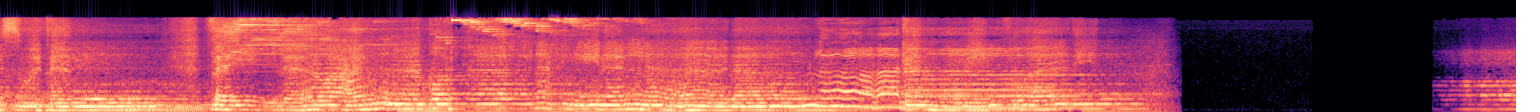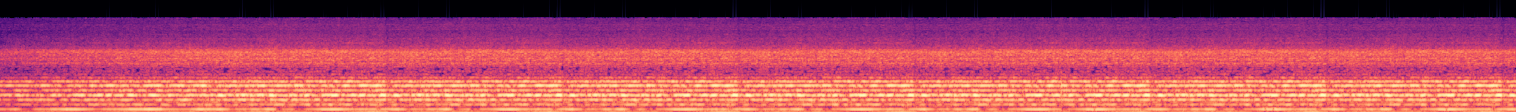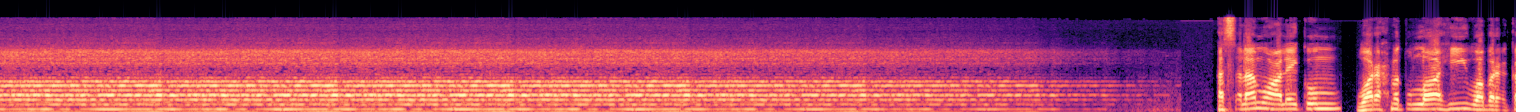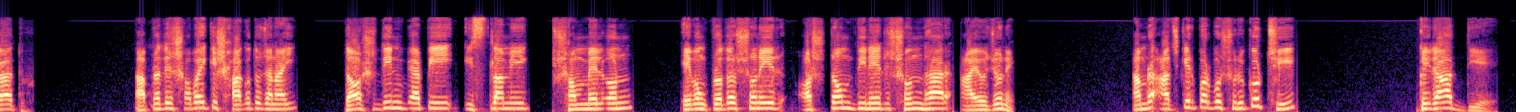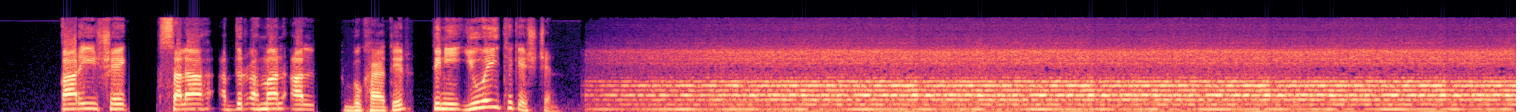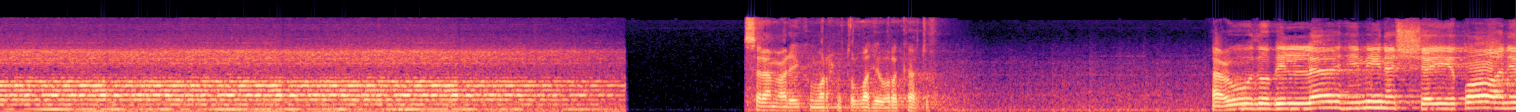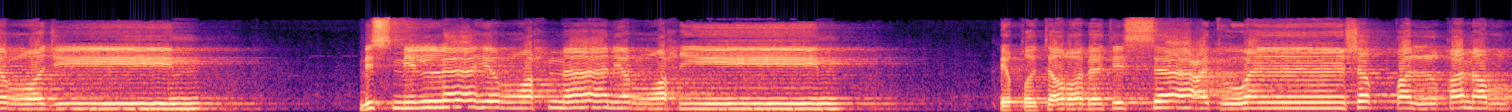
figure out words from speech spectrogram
قسوة فإلا وعن قرآن আসসালামু আলাইকুম ওয়ারহমতুল্লাহি ওয়াবারাকাত আপনাদের সবাইকে স্বাগত জানাই দশ দিন ব্যাপী ইসলামিক সম্মেলন এবং প্রদর্শনীর অষ্টম দিনের সন্ধ্যার আয়োজনে। আমরা আজকের পর্ব শুরু করছি কিরাত দিয়ে। কারি শেখ সালাহ আব্দুর রহমান আল বুখায়াতের তিনি ইউএই থেকে এসছেন। السلام عليكم ورحمة الله وبركاته. أعوذ بالله من الشيطان الرجيم. بسم الله الرحمن الرحيم. اقتربت الساعة وانشق القمر.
